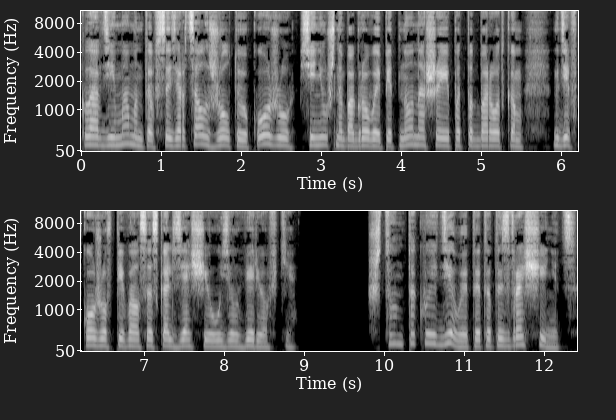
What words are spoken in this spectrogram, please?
Клавдий Мамонтов созерцал желтую кожу, синюшно-багровое пятно на шее под подбородком, где в кожу впивался скользящий узел веревки. «Что он такое делает, этот извращенец?»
